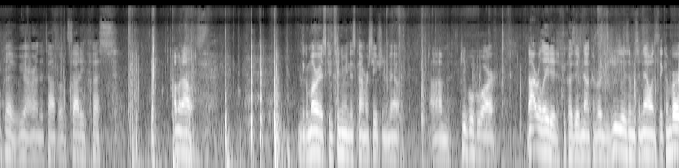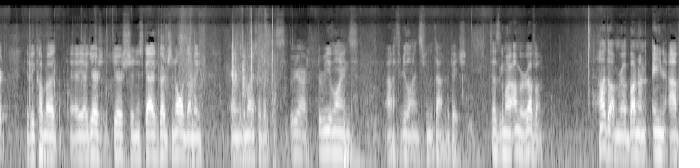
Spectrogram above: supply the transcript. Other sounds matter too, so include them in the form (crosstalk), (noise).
Okay, we are on the top of Tzadi Ches Amar Aleph. And the Gemara is continuing this conversation about um, people who are not related because they've now converted to Judaism. So now, once they convert, they become a, a, a Gersh and Iskag Gadsh dummy. And the Gemara says like this: We are three lines, uh, three lines from the top of the page. It says the Gemara Amar Rava. Hada Amar Rabbanon Ein Av.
